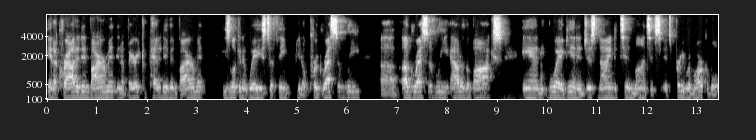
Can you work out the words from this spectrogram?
in a crowded environment, in a very competitive environment. He's looking at ways to think, you know, progressively, uh, aggressively, out of the box. And boy, again, in just nine to ten months, it's it's pretty remarkable.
